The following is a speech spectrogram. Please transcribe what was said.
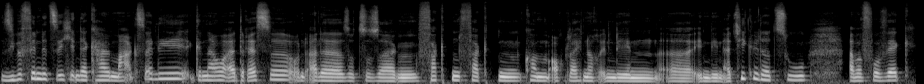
Sie befindet sich in der Karl-Marx-Allee. Genaue Adresse und alle sozusagen Fakten, Fakten kommen auch gleich noch in den, äh, in den Artikel dazu. Aber vorweg,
